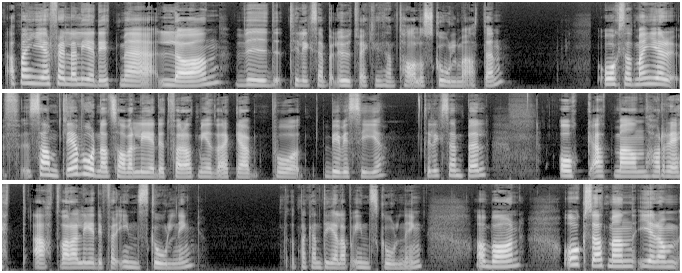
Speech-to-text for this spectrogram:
Att man ger föräldrar ledigt med lön vid till exempel utvecklingssamtal och skolmöten. Och också att man ger samtliga vårdnadshavare ledigt för att medverka på BVC till exempel. Och att man har rätt att vara ledig för inskolning. Att man kan dela på inskolning av barn. Och också att man ger dem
